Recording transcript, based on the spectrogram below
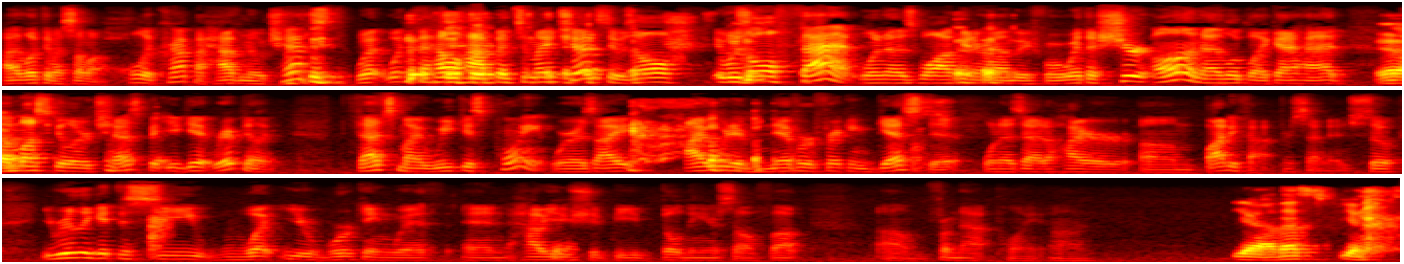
I looked at myself like, holy crap, I have no chest. What what the hell happened to my chest? It was all it was all fat when I was walking around before. With a shirt on, I looked like I had Yeah. a muscular chest, but you get ripped, you're like, that's my weakest point. Whereas I I would have never freaking guessed it when I was at a higher um, body fat percentage. So you really get to see what you're working with and how you Yeah. should be building yourself up um, from that point on. Yeah, that's yeah,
